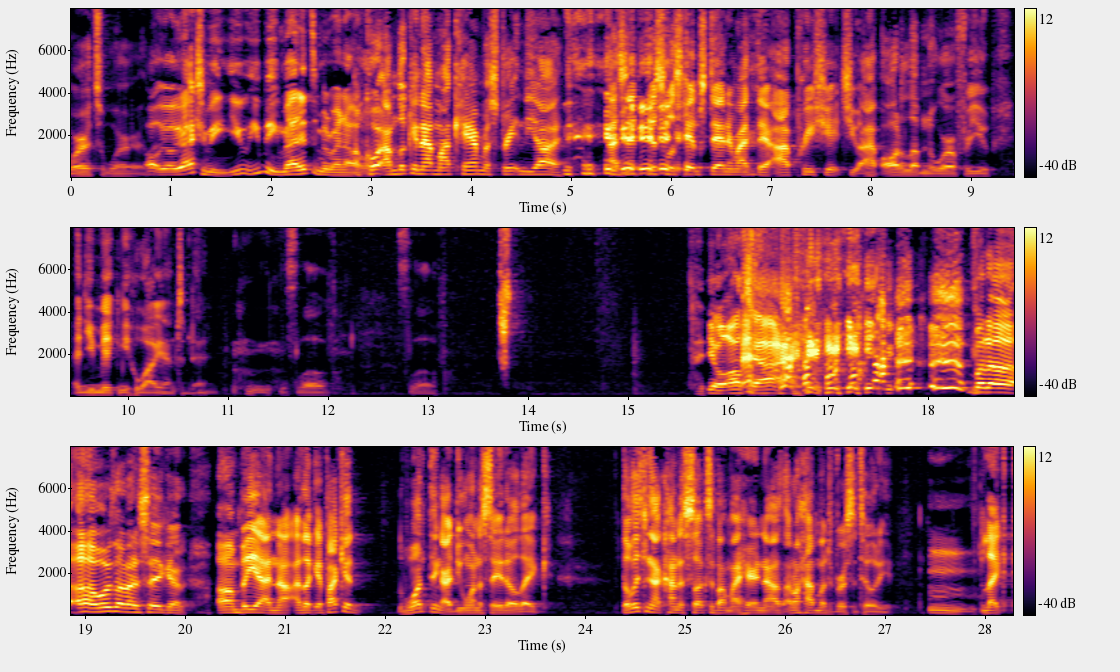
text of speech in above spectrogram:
Word to word. Oh, yo, you're actually being you. You being mad intimate right now. Of course, I'm looking at my camera straight in the eye, as if this was him standing right there. I appreciate you. I have all the love in the world for you, and you make me who I am today. It's love. It's love. Yo, okay, all right. but uh, uh, what was I about to say again? Um, but yeah, no, like if I could, one thing I do want to say though, like the only thing that kind of sucks about my hair now is I don't have much versatility. Mm. Like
